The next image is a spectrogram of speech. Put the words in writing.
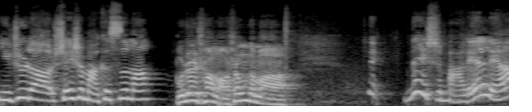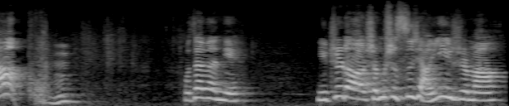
你知道谁是马克思吗？不是唱老生的吗？那那是马连良。嗯。我再问你，你知道什么是思想意识吗？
